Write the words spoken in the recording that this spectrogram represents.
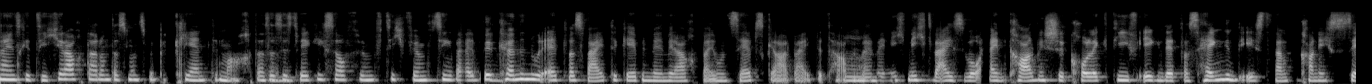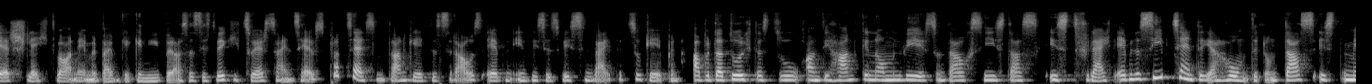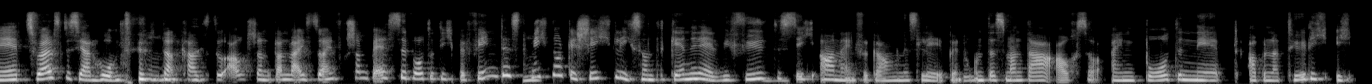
Nein, es geht sicher auch darum, dass man es mit Klienten macht. Also mhm. es ist wirklich so 50-50, weil wir können nur etwas weitergeben, wenn wir auch bei uns selbst gearbeitet haben. Mhm. Weil wenn ich nicht weiß, wo ein karmischer Kollektiv irgendetwas hängend ist, dann kann ich es sehr schlecht wahrnehmen beim Gegenüber. Also es ist wirklich zuerst so ein Selbstprozess und dann geht es raus, eben in dieses Wissen weiterzugeben. Aber dadurch, dass du an die Hand genommen wirst und auch siehst, das ist vielleicht eben das 17. Jahrhundert und das ist mehr 12. Jahrhundert, mhm. dann kannst du auch schon dann weißt du einfach schon besser, wo du dich befindest. Mhm. Nicht nur geschichtlich, sondern generell, wie fühlt es mhm. sich an, ein vergangenes Leben? Mhm. Und dass man da auch so einen Boden nährt. Aber natürlich, ich,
